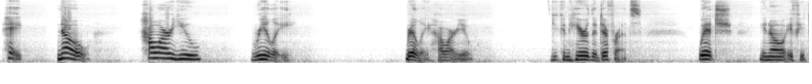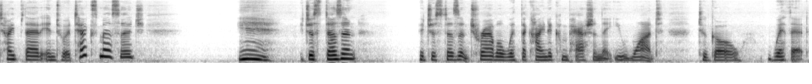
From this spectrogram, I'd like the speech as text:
Hey, no. How are you really? Really, how are you? You can hear the difference, which, you know, if you type that into a text message, yeah, it just doesn't it just doesn't travel with the kind of compassion that you want to go with it.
